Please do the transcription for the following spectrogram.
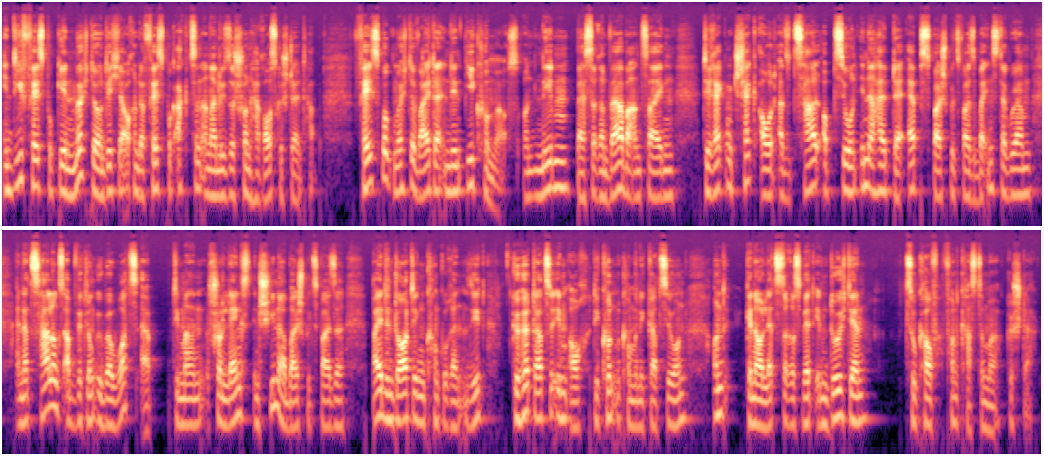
in die Facebook gehen möchte und die ich ja auch in der Facebook-Aktienanalyse schon herausgestellt habe. Facebook möchte weiter in den E-Commerce und neben besseren Werbeanzeigen, direkten Checkout, also Zahloptionen innerhalb der Apps, beispielsweise bei Instagram, einer Zahlungsabwicklung über WhatsApp, die man schon längst in China beispielsweise bei den dortigen Konkurrenten sieht, gehört dazu eben auch die Kundenkommunikation und genau letzteres wird eben durch den Zukauf von Customer gestärkt.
